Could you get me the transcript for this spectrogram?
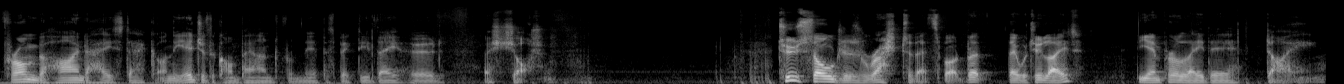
from behind a haystack on the edge of the compound, from their perspective, they heard a shot. Two soldiers rushed to that spot, but they were too late. The Emperor lay there dying.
